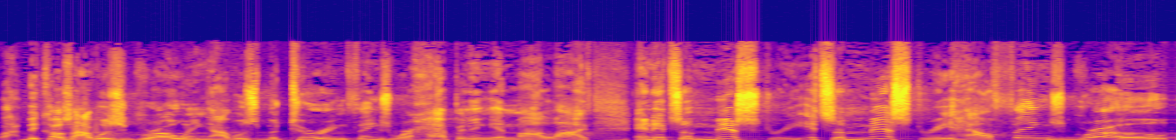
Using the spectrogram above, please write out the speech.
Why? Because I was growing, I was maturing, things were happening in my life. And it's a mystery. It's a mystery how things grow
